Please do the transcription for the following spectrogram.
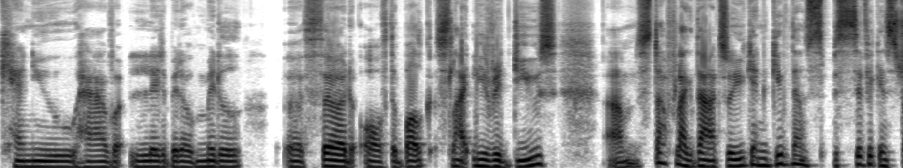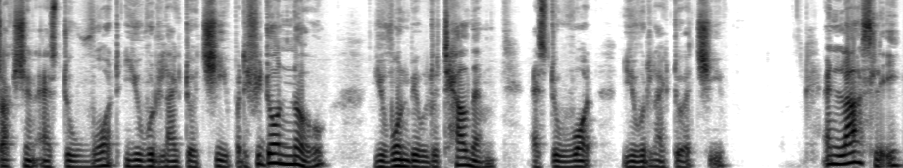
can you have a little bit of middle uh, third of the bulk slightly reduce? Um, stuff like that. So you can give them specific instruction as to what you would like to achieve. But if you don't know you won't be able to tell them as to what you would like to achieve. And lastly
